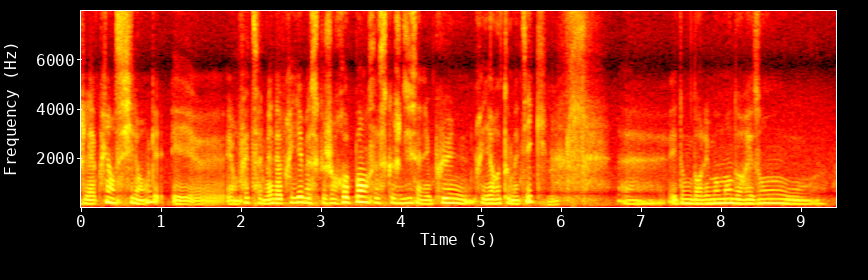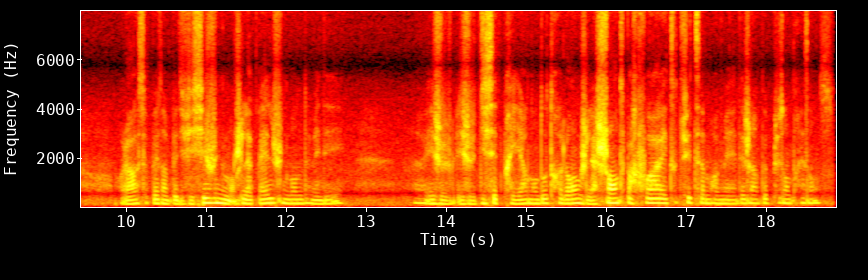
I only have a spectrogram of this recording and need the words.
Je l'ai appris en six langues et, euh, et en fait, ça m'aide à prier parce que je repense à ce que je dis. Ça n'est plus une prière automatique. Euh, et donc, dans les moments d'oraison où voilà, ça peut être un peu difficile, je, lui demande- je l'appelle, je lui demande de m'aider. Euh, Et je, et je dis cette prière dans d'autres langues, je la chante parfois et tout de suite ça me remet déjà un peu plus en présence.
